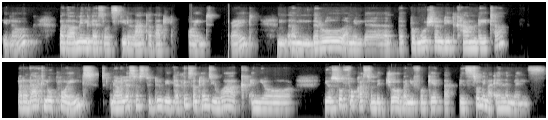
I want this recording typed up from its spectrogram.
you know, but there were many lessons still learned at that point, right? Um, the role, I mean, the, the promotion did come later, but at that low point, there were lessons to do with, I think sometimes you work and you're, you're so focused on the job and you forget that there's so many elements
